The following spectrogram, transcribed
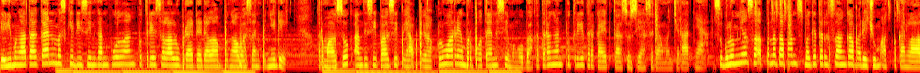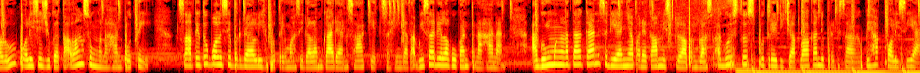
Dedi mengatakan meski diizinkan pulang, Putri selalu berada dalam pengawasan penyidik, termasuk antisipasi pihak-pihak luar yang berpotensi mengubah keterangan Putri terkait kasus yang sedang menjeratnya. Sebelumnya saat penetapan sebagai tersangka pada Jumat pekan lalu, polisi juga tak langsung menahan Putri. Saat itu polisi berdalih Putri masih dalam keadaan sakit sehingga tak bisa dilakukan penahanan. Agung mengatakan sedianya pada Kamis 18 Agustus Putri dijadwalkan diperiksa pihak polisian.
